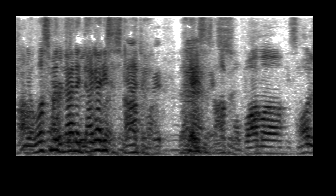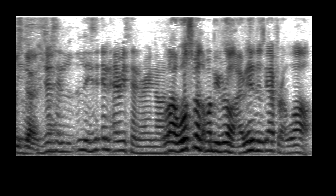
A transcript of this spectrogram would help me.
Huh? Yo, Will Smith, heard man, that guy needs was to Yeah, stop it. it- That yeah, guy needs to it's- stop it. Obama, He's- all these guys. He's just in, he's in everything right now. Well, Will Smith, I'm gonna be real. I rated this guy for a while,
